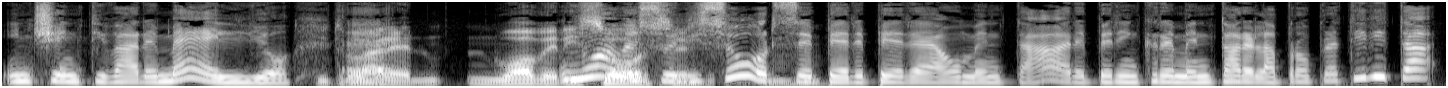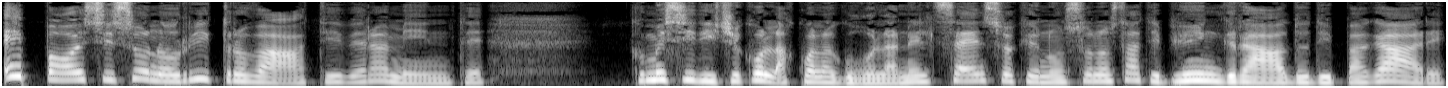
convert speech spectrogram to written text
incentivare meglio di trovare eh, nuove risorse. nuove risorse per, per aumentare, per incrementare la propria attività e poi si sono ritrovati veramente come si dice, con l'acqua alla gola, nel senso che non sono stati più in grado di pagare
